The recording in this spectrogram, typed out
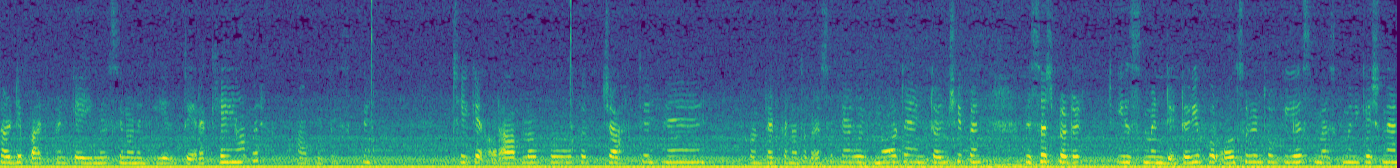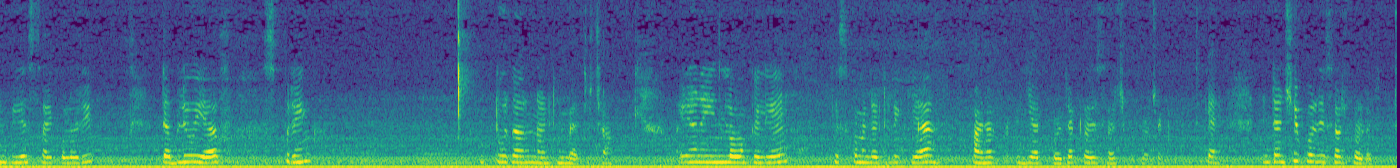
हर डिपार्टमेंट के ईमेल्स इन्होंने दिए, दे रखे हैं यहाँ पर। आप लोग देख सकते हैं। ठीक है, और आप लोग चाहते हैं कॉन्टैक्ट करना तो कर सकते हैं। अगर नॉट है internship and research product is mandatory for all student of B S math communication and B S psychology W F spring two thousand nineteen batch अच्छा। इन्होंने इन लोगों के लिए किसको मैंडेटरी किया है? फाइनल ईयर प्रोजेक्ट और रिसर्च प्रोजेक्ट ठीक है? इंटर्नशिप और रिसर्च प्रोजेक्ट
